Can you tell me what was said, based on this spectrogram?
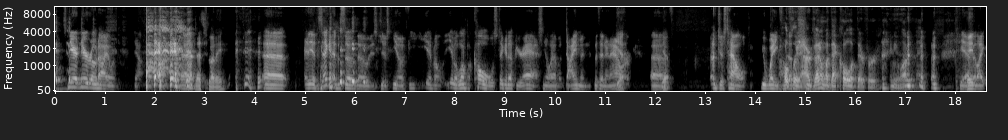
It's near near Rhode Island. That's funny. Uh, and yeah, the second episode though is just you know if you, you have a you have a lump of coal, stick it up your ass, and you'll have a diamond within an Yeah. hour. Uh, Yep. Of just how you're waiting. For Hopefully the an hour because I don't want that coal up there for any longer than that. yeah, It- but like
